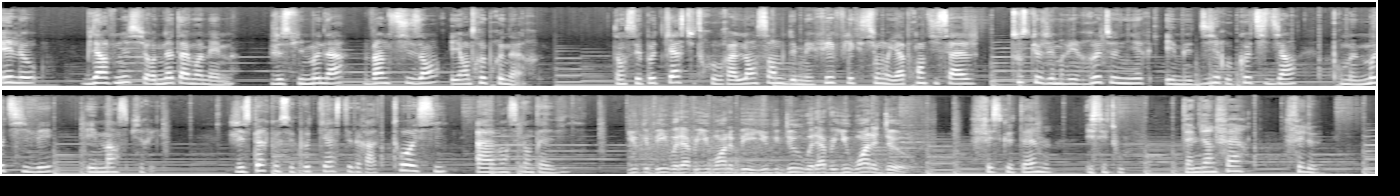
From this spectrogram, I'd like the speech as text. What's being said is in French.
Hello, bienvenue sur Note à moi-même. Je suis Mona, 26 ans et entrepreneur. Dans ce podcast, tu trouveras l'ensemble de mes réflexions et apprentissages, tout ce que j'aimerais retenir et me dire au quotidien pour me motiver et m'inspirer. J'espère que ce podcast t'aidera toi aussi à avancer dans ta vie. You could be whatever you want to be. You could do whatever you want to do. Fais ce que t'aimes et c'est tout. T'aimes bien le faire? Fais-le.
